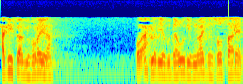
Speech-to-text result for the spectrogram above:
xadiidu abi hurayra oo axmed iyo abu daawuud ibnu maaja soo saareen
